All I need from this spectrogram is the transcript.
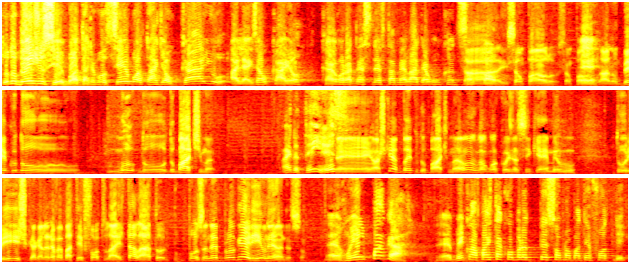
Tudo bem, Jussi? Boa tarde a você, boa tarde ao Caio. Aliás, ao Caio, ó. Caio, uma hora dessa deve estar melado em algum canto de São tá, Paulo. em São Paulo, São Paulo. É. Lá no beco do, do, do Batman. Ainda tem esse? Tem, eu acho que é beco do Batman. É alguma coisa assim que é meio turístico, a galera vai bater foto lá, ele tá lá, tô, posando é blogueirinho, né, Anderson? É ruim ele pagar. É bem que o rapaz tá cobrando o pessoal para bater foto dele.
